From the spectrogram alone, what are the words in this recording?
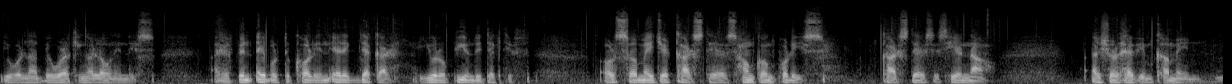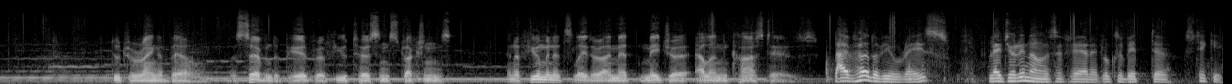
You will not be working alone in this. I have been able to call in Eric Decker, a European detective. Also Major Carstairs, Hong Kong police. Carstairs is here now. I shall have him come in. Dutra rang a bell. A servant appeared for a few terse instructions, and a few minutes later I met Major Alan Carstairs. I've heard of you, Race. Glad you're in on this affair. It looks a bit uh, sticky.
